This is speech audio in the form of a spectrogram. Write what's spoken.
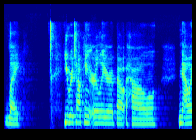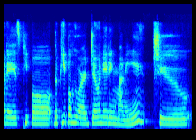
like you were talking earlier about how nowadays people the people who are donating money to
